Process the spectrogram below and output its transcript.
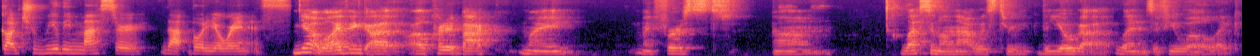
got to really master that body awareness. Yeah, well, I think I, will credit back my my first um, lesson on that was through the yoga lens, if you will. Like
